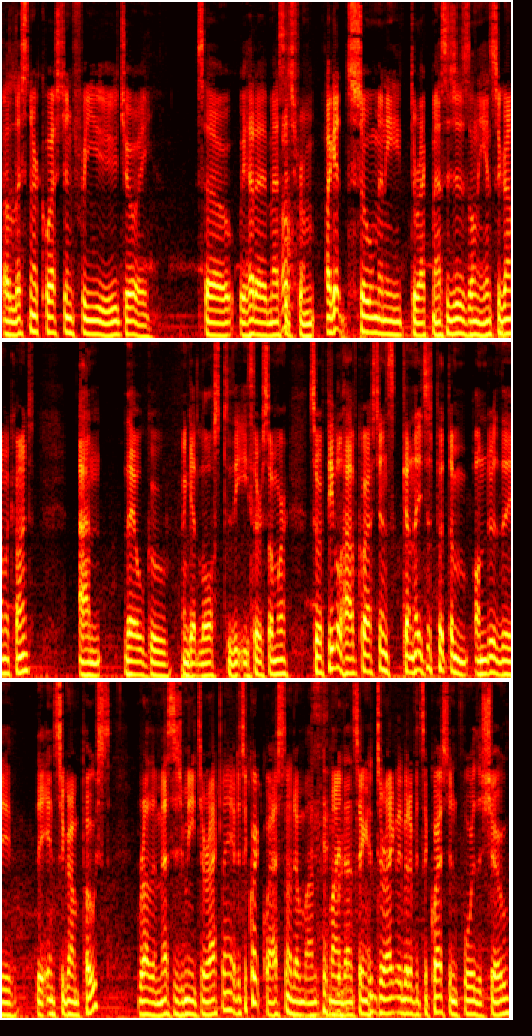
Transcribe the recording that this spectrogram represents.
a listener question for you, Joey. So we had a message Oh. from. I get so many direct messages on the Instagram account, and they'll go and get lost to the ether somewhere. So if people have questions, can they just put them under the the Instagram post rather than message me directly? If it's a quick question, I don't mind, mind answering it directly. But if it's a question for the show,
